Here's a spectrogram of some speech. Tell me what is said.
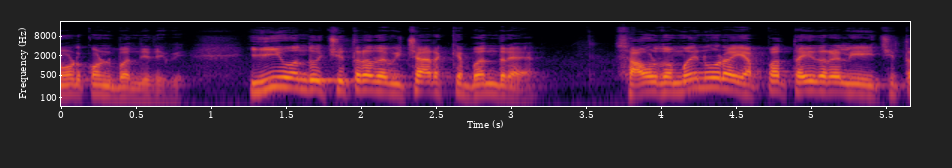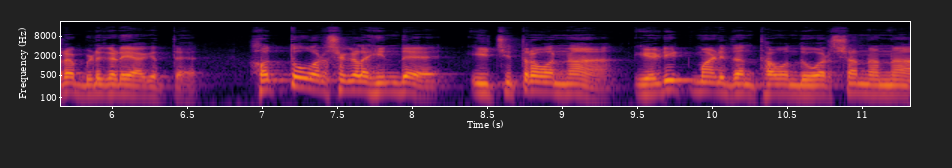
ನೋಡ್ಕೊಂಡು ಬಂದಿದ್ದೀವಿ. ಈ ಒಂದು ಚಿತ್ರದ ವಿಚಾರಕ್ಕೆ ಬಂದರೆ ಸಾವಿರದ ಒಂಬೈನೂರ ಎಪ್ಪತ್ತೈದರಲ್ಲಿ ಈ ಚಿತ್ರ ಬಿಡುಗಡೆಯಾಗುತ್ತೆ. ಹತ್ತು ವರ್ಷಗಳ ಹಿಂದೆ ಈ ಚಿತ್ರವನ್ನು ಎಡಿಟ್ ಮಾಡಿದಂಥ ಒಂದು ವರ್ಷನನ್ನು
